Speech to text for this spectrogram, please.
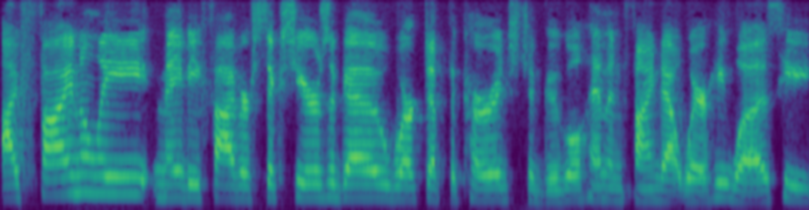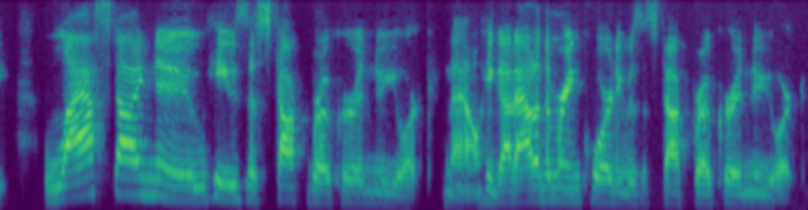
I finally maybe 5 or 6 years ago worked up the courage to google him and find out where he was. He last I knew he was a stockbroker in New York now. He got out of the Marine Corps and he was a stockbroker in New York.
